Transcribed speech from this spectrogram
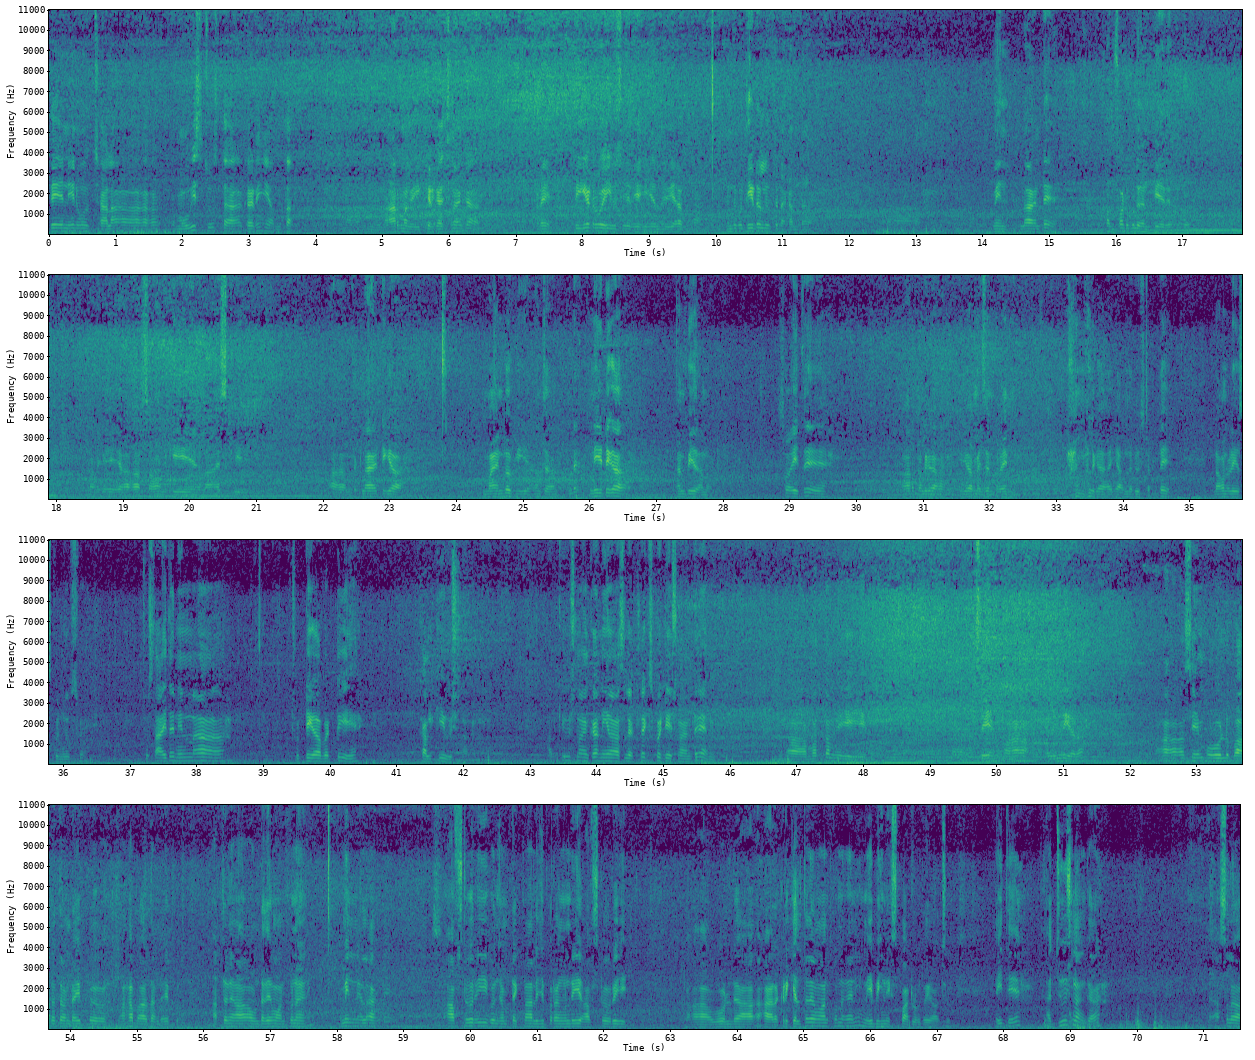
అయితే నేను చాలా మూవీస్ చూస్తా కానీ అంత నార్మల్ ఇక్కడికి వచ్చినాక అదే థియేటర్ పోయి చూసేది ఏంది ఎందుకు థియేటర్లు చూస్తే నాకు అంత మీన్ ఎలా అంటే కంఫర్టబుల్ అనిపించేది ఎందుకు? మనకి ఆ సౌండ్కి నాయిస్కి అంత క్లారిటీగా మైండ్లోకి కొంచెం అంటే నీట్గా అనిపించదు అన్నట్టు సో అయితే నార్మల్గా ఈ అమెజాన్ ప్రైమ్ నార్మల్గా ఇక అందరూ అంటే డౌన్లోడ్ చేసుకొని చూస్తే చూస్తా. అయితే నిన్న చుట్టి కాబట్టి కల్కి చూసిన. కల్కి చూసినాక నేను అసలు ఎట్లా ఎక్స్పెక్ట్ చేసిన అంటే మొత్తం ఈ సేమ్ మహా ఉంది కదా. సేమ్ ఓల్డ్ భారతం టైప్ మహాభారతం టైప్ అట్లనే ఉంటుందేమో అనుకున్నాను ఐ మీన్ ఎలా అంటే హాఫ్ స్టోరీ కొంచెం టెక్నాలజీ పరంగా ఉండి హాఫ్ స్టోరీ ఓల్డ్ అక్కడికి వెళ్తుందేమో అనుకున్నా కానీ మేబీ నెక్స్ట్ పార్ట్లో ఉంటుంది కావచ్చు. అయితే అది చూసినాక అసలు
